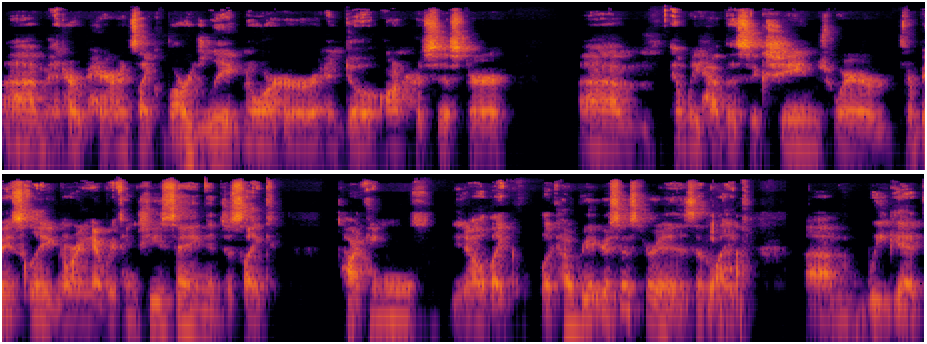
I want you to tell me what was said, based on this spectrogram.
Um, and her parents like largely ignore her and dote on her sister um, and we have this exchange where they're basically ignoring everything she's saying and just like talking you know like look how great your sister is and Yeah. like um, we get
